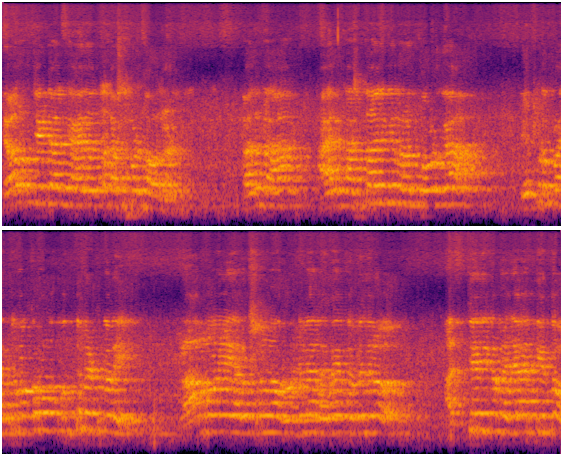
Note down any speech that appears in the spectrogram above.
డెవలప్ చేయడానికి ఆయన ఎంతో కష్టపడుతూ ఉన్నాడు. కనుక ఆయన కష్టానికి మనం తోడుగా ఎప్పుడు ప్రతి ఒక్కరూ గుర్తు పెట్టుకొని రాబోయే ఎలక్షన్లో రెండు వేల ఇరవై తొమ్మిదిలో అత్యధిక మెజార్టీతో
